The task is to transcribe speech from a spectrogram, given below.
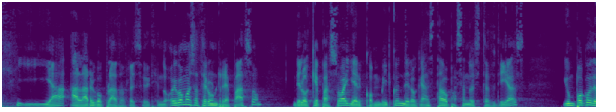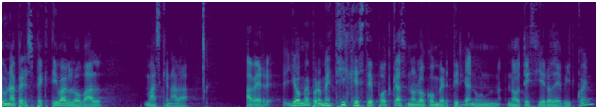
Ya a largo plazo os estoy diciendo. Hoy vamos a hacer un repaso de lo que pasó ayer con Bitcoin, de lo que ha estado pasando estos días y un poco de una perspectiva global más que nada. A ver, yo me prometí que este podcast no lo convertiría en un noticiero de Bitcoin,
